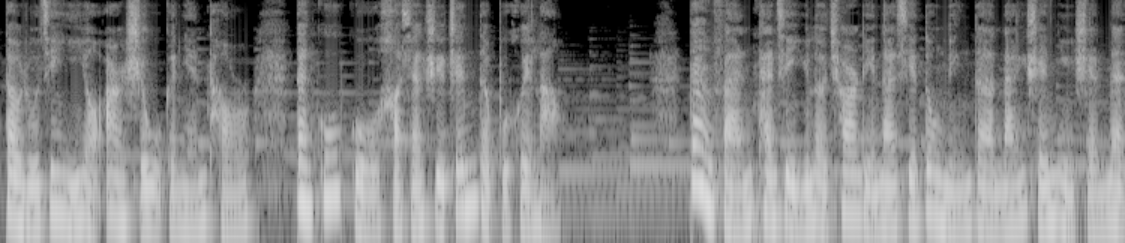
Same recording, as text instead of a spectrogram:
到如今已有二十五个年头，但姑姑好像是真的不会老。但凡谈起娱乐圈里那些冻龄的男神女神们，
